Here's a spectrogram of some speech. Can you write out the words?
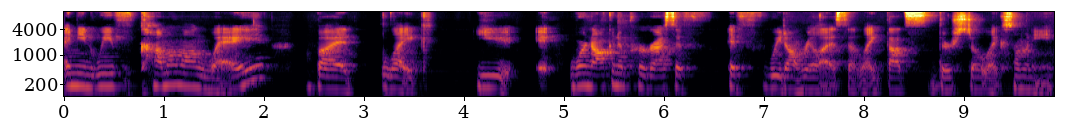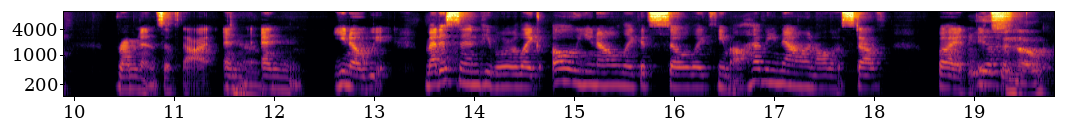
i mean we've come a long way but like you it, we're not going to progress if if we don't realize that like that's there's still like so many remnants of that. And and you know we medicine people are like oh you know like it's so like female heavy now and all that stuff but Yes it's and no.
